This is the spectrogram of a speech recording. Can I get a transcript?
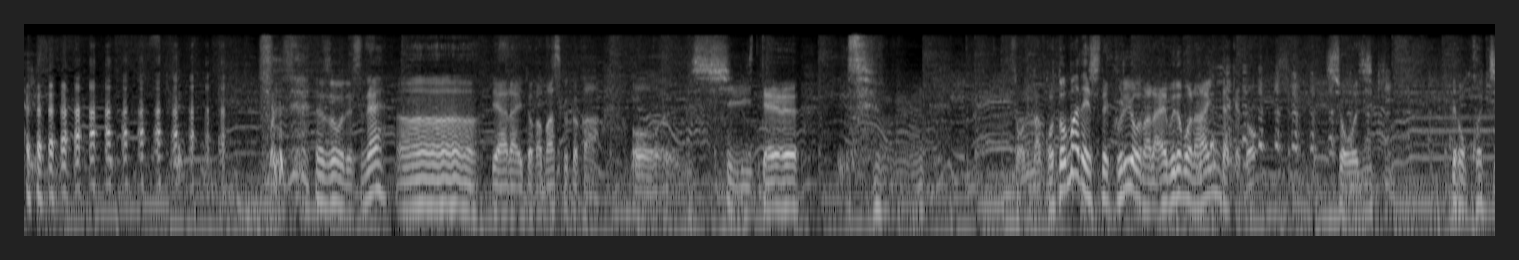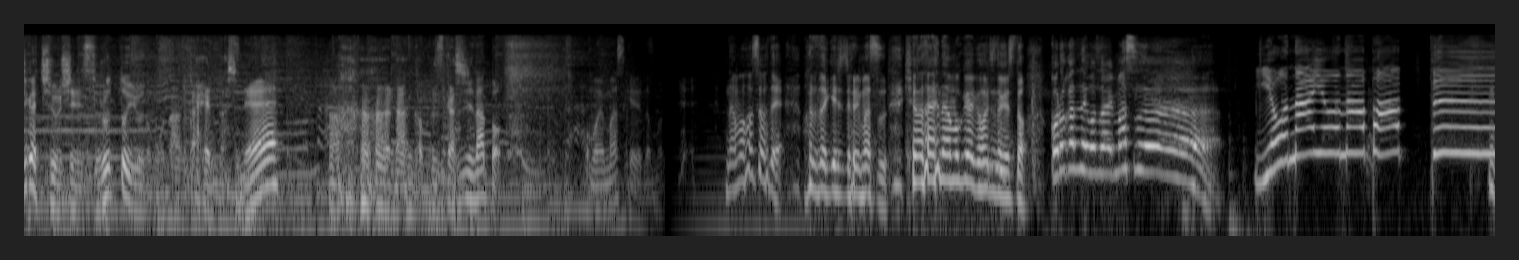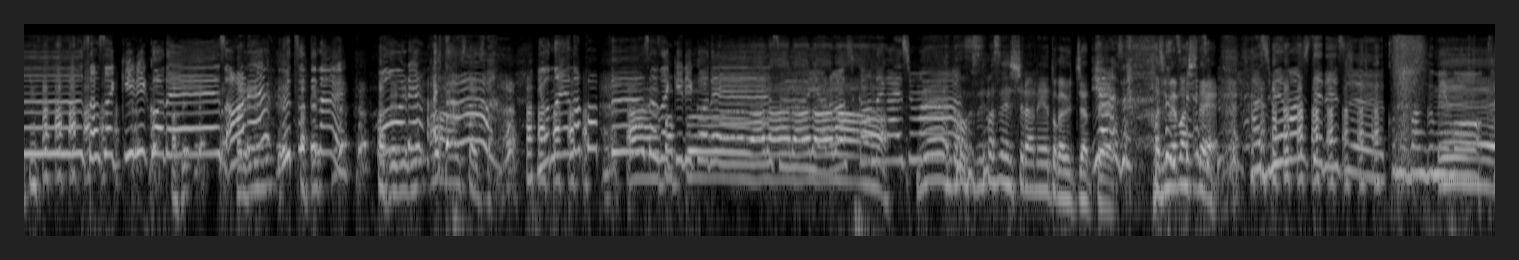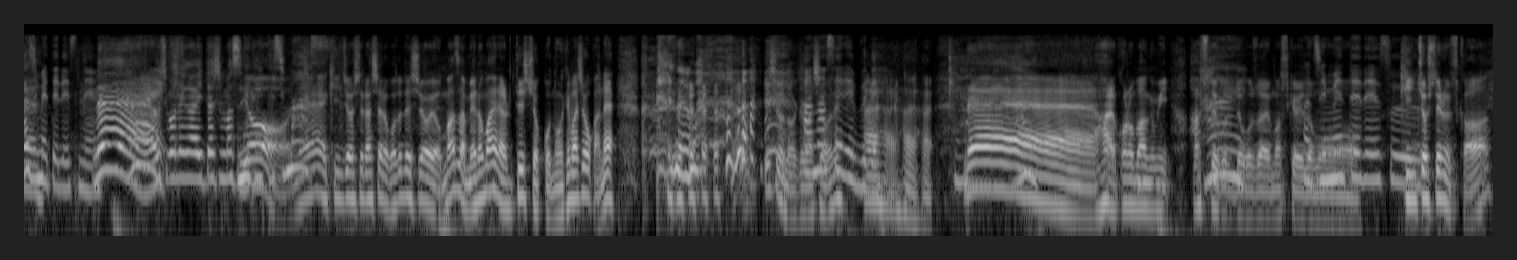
そうですね。うん。手洗いとかマスクとかをしてそんなことまでしてくるようなライブでもないんだけど正直。でもこっちが中止にするというのもなんか変だしね。なんか難しいなと思いますけれども。生放送でお届けしております。夜な夜な木曜日本日のゲストこの方でございます。夜な夜なパップ佐々木里子です。あれ？映ってない。あれ？あいた夜な夜なパップ佐々木里子ですいします、ね、どうもすみません知らねえとか言っちゃって。初めまして。初めましてです。この番組も初めてですね。ね、はい、よろしくお願いいたしますよ。ね緊張してらっしゃることでしょうよ。まずは目の前にあるティッシュをこうのけましょうかね。ティッシュをのけましょうね。はいはいはいはい。ねはいこの番組初ということでございますけれども、初めてです。緊張してるんですか？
